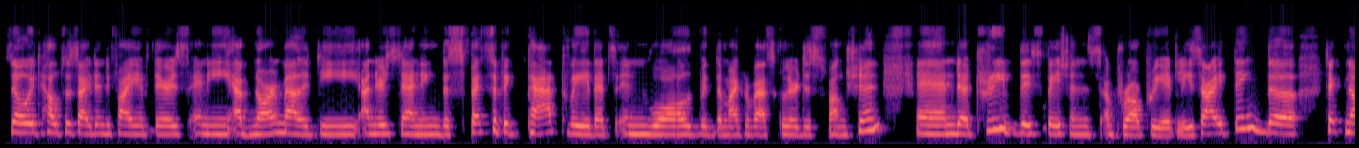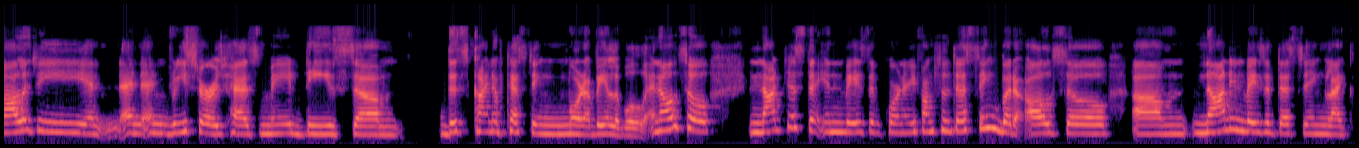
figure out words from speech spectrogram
So it helps us identify if there's any abnormality understanding the specific pathway that's involved with the microvascular dysfunction and uh, treat these patients appropriately. So i think the technology and and, and research has made these um, this kind of testing more available. And also not just the invasive coronary functional testing but also um, non-invasive testing like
